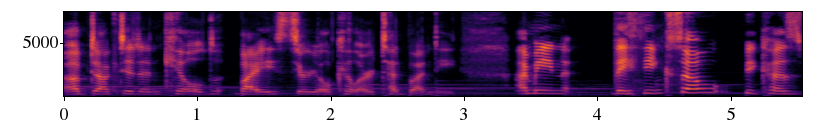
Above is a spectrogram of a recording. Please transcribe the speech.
abducted and killed by serial killer Ted Bundy. I mean, they think so because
